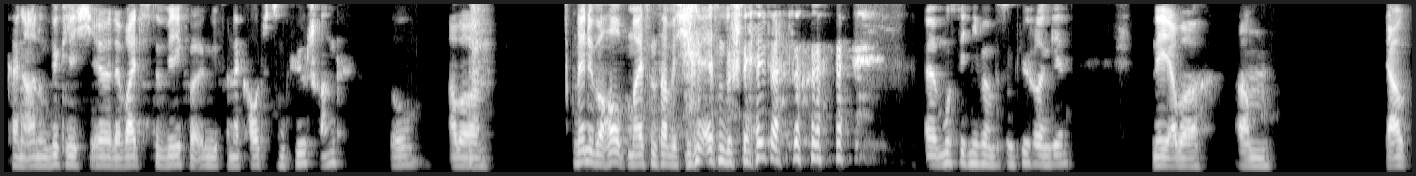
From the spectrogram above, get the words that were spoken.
keine Ahnung, wirklich äh, der weiteste Weg war irgendwie von der Couch zum Kühlschrank. So. Aber wenn überhaupt, meistens habe ich Essen bestellt, also äh, musste ich nicht mal bis zum Kühlschrank gehen. Nee, aber ähm, ja,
